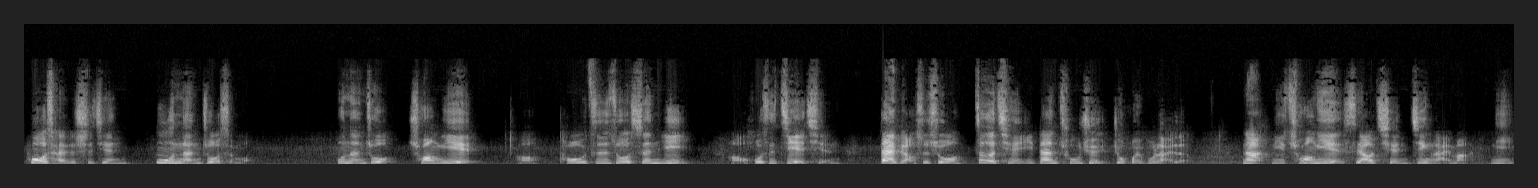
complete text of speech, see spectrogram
破财的时间不能做什么，不能做创业啊，投资做生意好，或是借钱，代表是说这个钱一旦出去就回不来了。那你创业是要钱进来嘛？你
